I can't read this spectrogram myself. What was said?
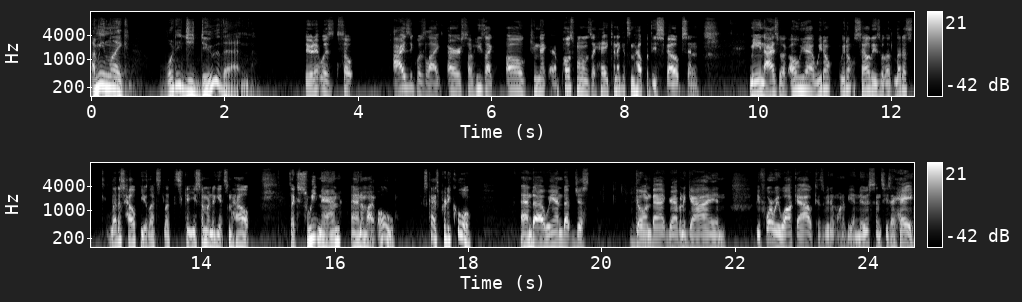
I mean, like, what did you do then? Dude, it was so Isaac was like, or so he's like, oh, can I, uh, Post Malone was like, hey, can I get some help with these scopes? And me and Isaac were like, oh yeah, we don't we don't sell these, but let, let us let us help you. Let's let's get you someone to get some help. It's like sweet man, and I'm like, oh, this guy's pretty cool. And uh, we end up just going back, grabbing a guy, and before we walk out, because we didn't want to be a nuisance, he's like, hey,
